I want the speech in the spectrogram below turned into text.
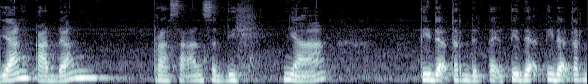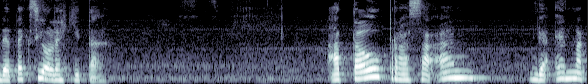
yang kadang perasaan sedih nya tidak terdetek, tidak tidak terdeteksi oleh kita. Atau perasaan nggak enak.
